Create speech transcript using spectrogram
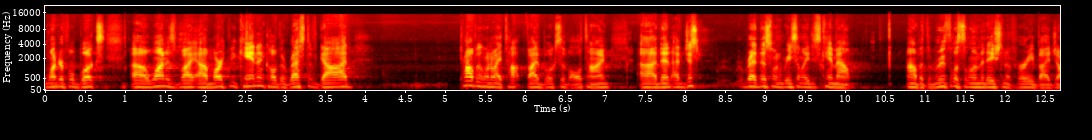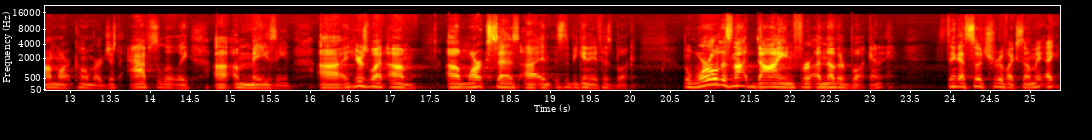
wonderful books. Uh, one is by Mark Buchanan called The Rest of God probably one of my top five books of all time. Uh, then I've just read this one recently, just came out. Uh, but The Ruthless Elimination of Hurry by John Mark Comer, just absolutely uh, amazing. Uh, here's what um, uh, Mark says, uh, and this is the beginning of his book. The world is not dying for another book. And I think that's so true of like so many. Like,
